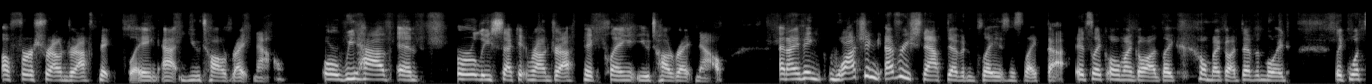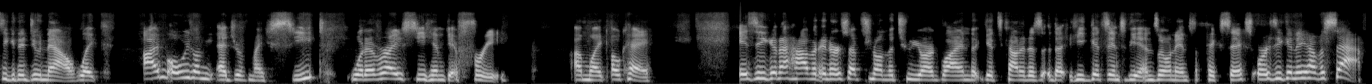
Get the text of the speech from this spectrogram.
a first round draft pick playing at Utah right now, or we have an early second round draft pick playing at Utah right now. And I think watching every snap Devin plays is like that. It's like, oh my God, like, oh my God, Devin Lloyd, like, what's he going to do now? Like, I'm always on the edge of my seat. Whatever I see him get free, I'm like, okay, is he going to have an interception on the two yard line that gets counted as that he gets into the end zone and it's a pick six, or is he going to have a sack,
